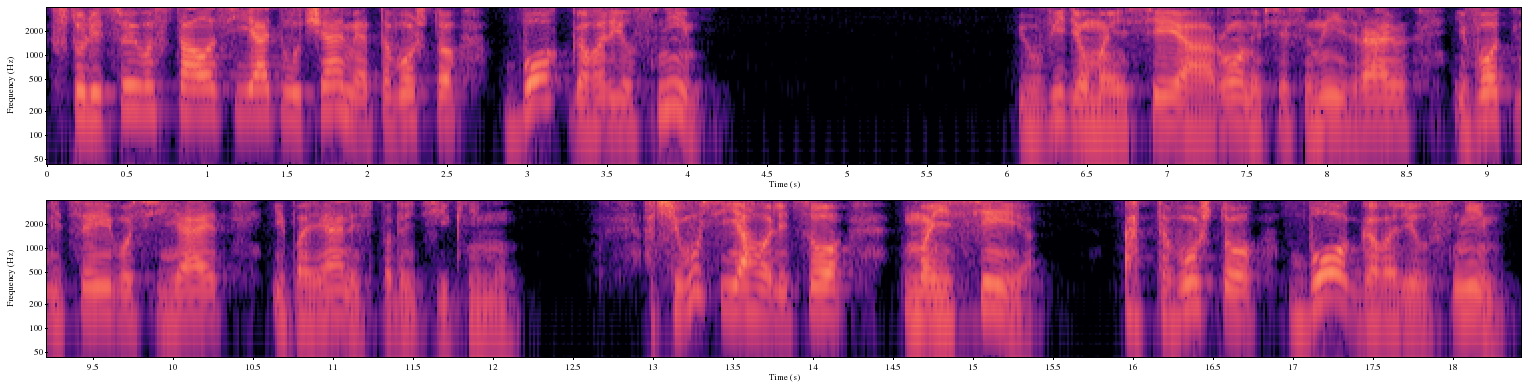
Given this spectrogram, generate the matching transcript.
что лицо его стало сиять лучами от того, что Бог говорил с ним. И увидел Моисея, Аарон и все сыны Израиля, и вот лице его сияет, и боялись подойти к нему. От чего сияло лицо Моисея? От того, что Бог говорил с ним –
